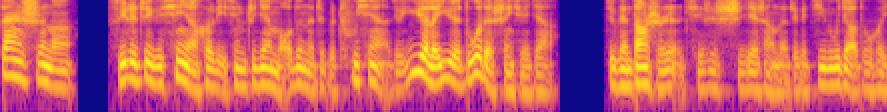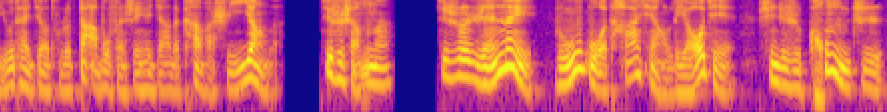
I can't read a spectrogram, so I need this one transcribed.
但是呢，随着这个信仰和理性之间矛盾的这个出现啊，就越来越多的神学家就跟当时其实世界上的这个基督教徒和犹太教徒的大部分神学家的看法是一样的，就是什么呢？就是说，人类如果他想了解，甚至是控制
